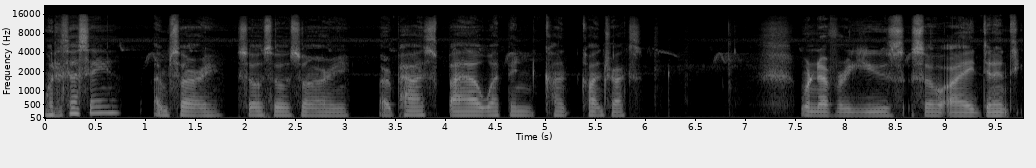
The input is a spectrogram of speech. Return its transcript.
What is that saying? I'm sorry. So, so sorry. Our past bioweapon con contracts were never used, so I didn't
